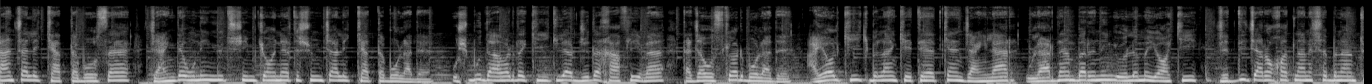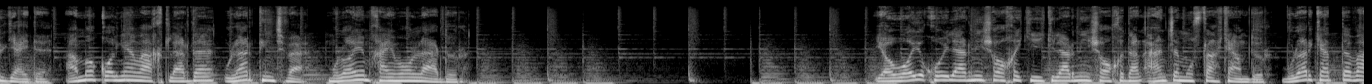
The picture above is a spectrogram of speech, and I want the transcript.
qanchalik katta bo'lsa, jangda uning yutish imkoniyati shunchalik katta bo'ladi. Ushbu davrda kiyiklar juda xavfli va tajovuzkor bo'ladi. Ayol kiyik bilan ketayotgan janglar ulardan birining o'limi yoki jiddiy jarohatlanishi bilan tugaydi. Ammo qolgan vaqtlarda ular tinch va muloyim hayvonlardir. Yovvoyi qo'ylarning shoxi kiyiklarning shoxidan ancha mustahkamdir. Bular katta va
